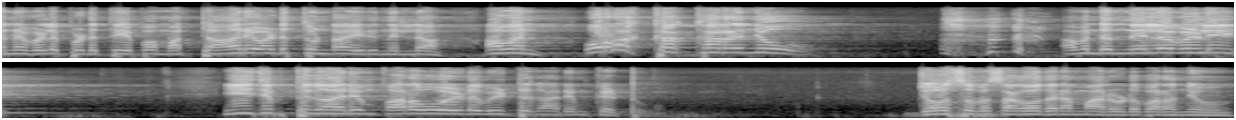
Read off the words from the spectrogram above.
തന്നെ വെളിപ്പെടുത്തിയപ്പോൾ മറ്റാരും അടുത്തുണ്ടായിരുന്നില്ല. അവൻ ഉറക്ക കരഞ്ഞു. അവന്റെ നിലവിളി ഈജിപ്തുകാരും പറവോയുടെ വീട്ടുകാരും കേട്ടു. ജോസഫ് സഹോദരന്മാരോട് പറഞ്ഞു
